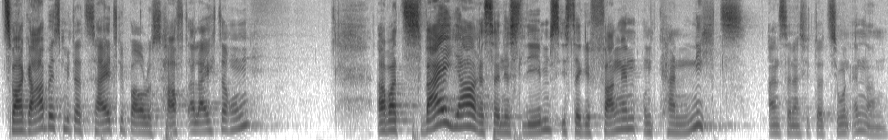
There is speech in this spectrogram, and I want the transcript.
Zwar gab es mit der Zeit für Paulus Hafterleichterung, aber zwei Jahre seines Lebens ist er gefangen und kann nichts an seiner Situation ändern.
